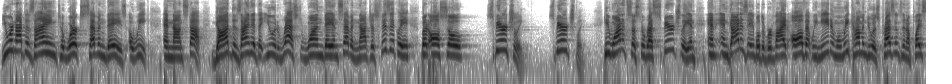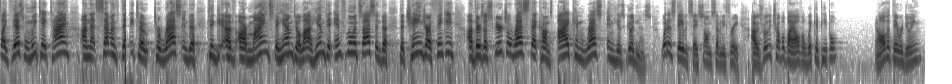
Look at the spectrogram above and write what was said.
You were not designed to work seven days a week and nonstop. God designed it that you would rest one day in seven, not just physically, but also spiritually. Spiritually. He wants us to rest spiritually, and, and, and God is able to provide all that we need. And when we come into His presence in a place like this, when we take time on that seventh day to, to rest and to, to give our minds to Him, to allow Him to influence us and to, to change our thinking, uh, there's a spiritual rest that comes. I can rest in His goodness. What does David say, Psalm 73? I was really troubled by all the wicked people and all that they were doing.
